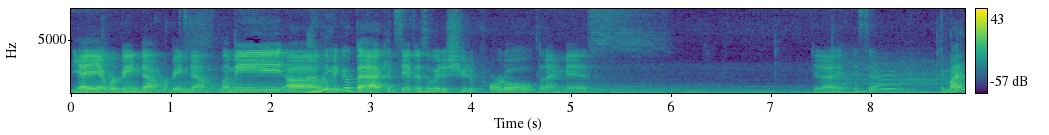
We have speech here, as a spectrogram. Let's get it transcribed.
Yeah, yeah, yeah, we're being dumb. We're being dumb. Let me uh, let me go back and see if there's a way to shoot a portal that I miss. Did I? Is there? Am I?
